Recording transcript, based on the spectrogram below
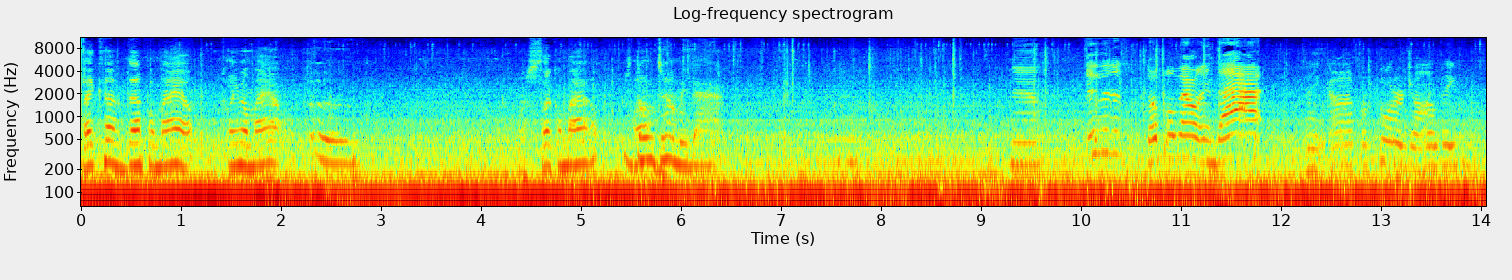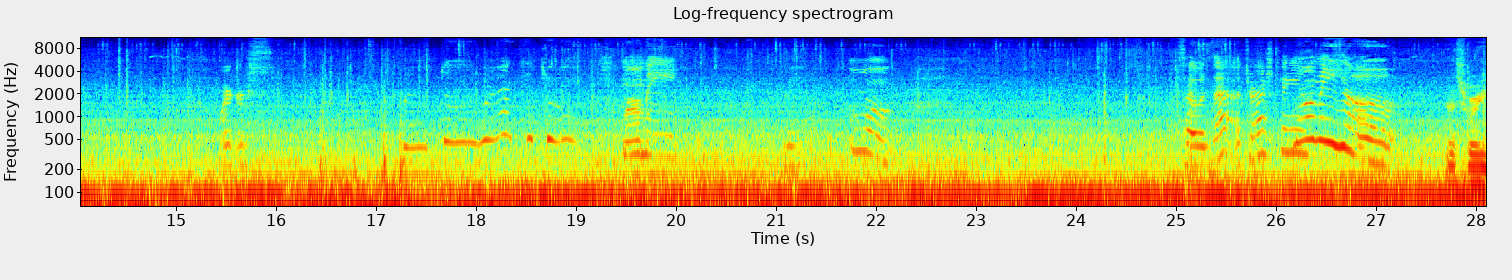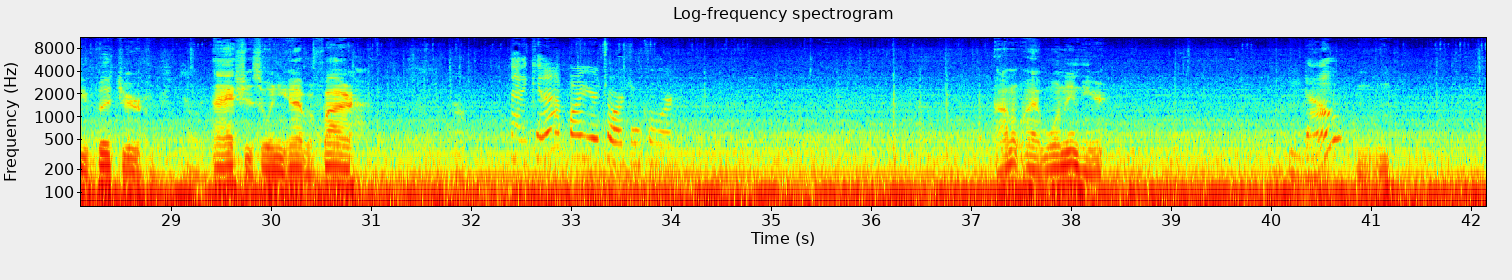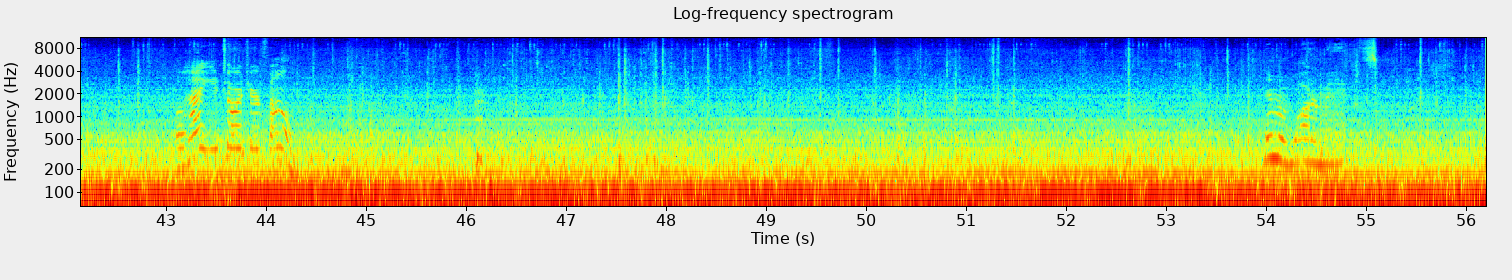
They come dump them out, clean them out, Uh, or suck them out. don't tell me that. Yeah. They would just dump them out in that. Thank God for Porta John people. Workers. Mommy. Look. So is that a trash can? Mommy, uh, That's where you put your ashes when you have a fire. Daddy, can I borrow your charging cord? I don't have one in here. You don't? Mm-mm. Well, how do you charge your phone? Them are water mats.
